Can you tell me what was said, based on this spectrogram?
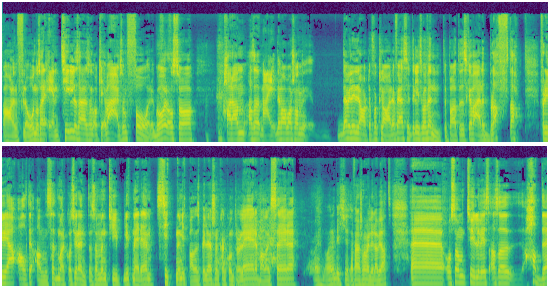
har den flowen. Og så er det en til, og så er det sånn ok, hva er det som foregår? Og så har han altså Nei, det var bare sånn det er veldig rart å forklare, for jeg sitter liksom og venter på at det skal være et blaff. da. Fordi jeg har alltid ansett Marcos Llorente som en typ litt mer sittende midtbanespiller som kan kontrollere, balansere Oi, nå er det en bikkje utafor her som var veldig rabiat. Uh, og som tydeligvis altså, hadde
